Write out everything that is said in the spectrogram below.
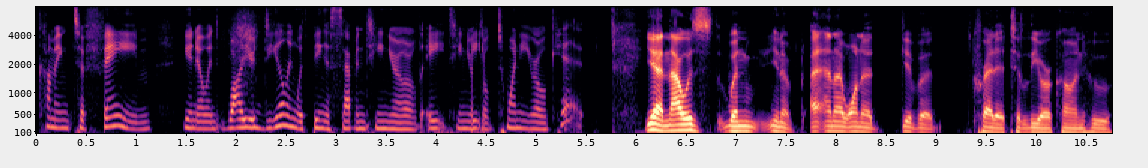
coming to fame you know and while you're dealing with being a 17 year old 18 year old 20 year old kid. Yeah, and that was when you know, and I want to give a credit to Lyor Cohen, who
